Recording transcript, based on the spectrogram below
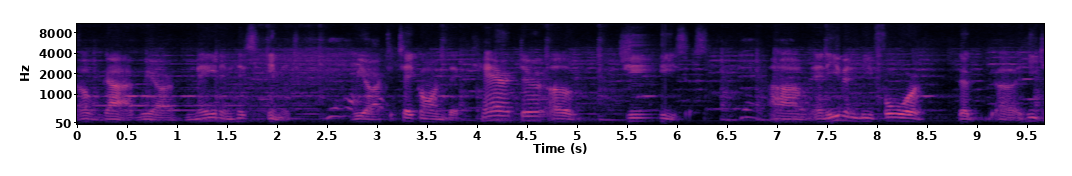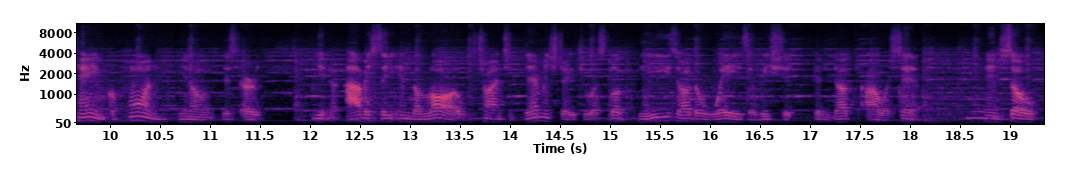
of God. We are made in his image. yeah. We are to take on the character of Jesus. yeah. Um, and even before the uh, he came upon you know this earth, you know obviously in the law it was trying to demonstrate to us, look, these are the ways that we should conduct ourselves. Mhm. And so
